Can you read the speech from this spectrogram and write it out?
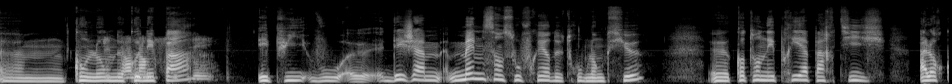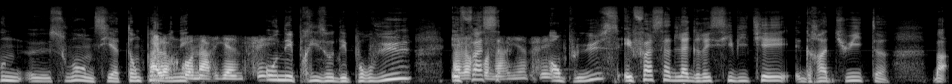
euh, qu'on l'on ne connaît pas. Et puis, vous, euh, déjà, même sans souffrir de troubles anxieux, euh, quand on est pris à partie, alors qu'on euh, souvent on ne s'y attend pas, Alors on, qu'on est, n'a rien fait. on est pris au dépourvu, et alors face n'a rien fait. en plus, et face à de l'agressivité gratuite, bah,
